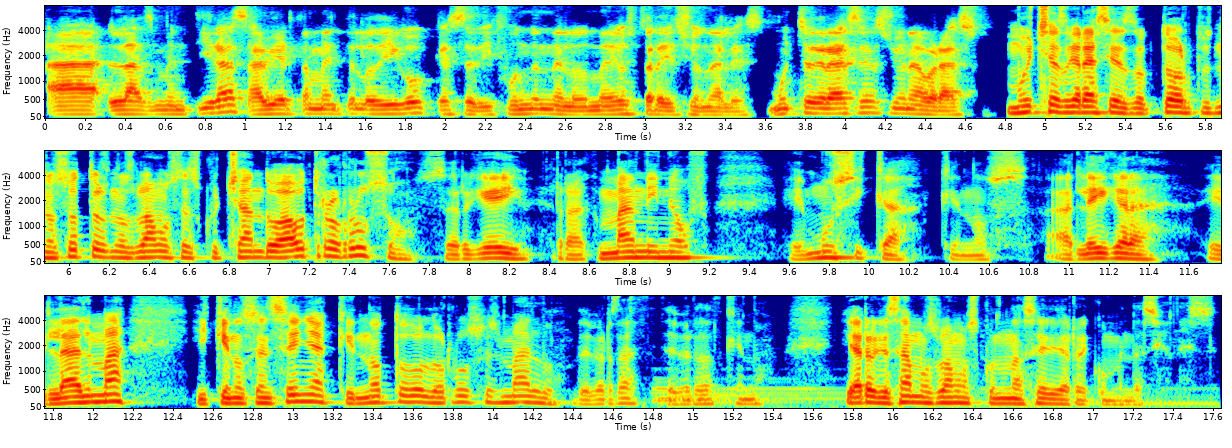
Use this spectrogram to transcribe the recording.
a las mentiras, abiertamente lo digo, que se difunden en los medios tradicionales. Muchas gracias y un abrazo. Muchas gracias, doctor. Pues nosotros nos vamos escuchando a otro ruso, Sergei Rachmaninov, eh, música que nos alegra el alma y que nos enseña que no todo lo ruso es malo, de verdad, de verdad que no. Ya regresamos, vamos con una serie de recomendaciones.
